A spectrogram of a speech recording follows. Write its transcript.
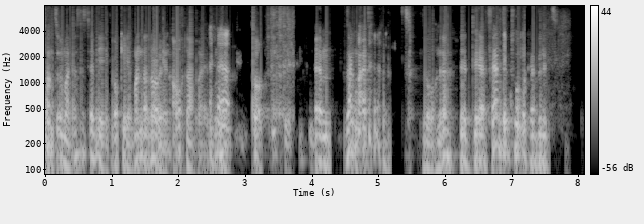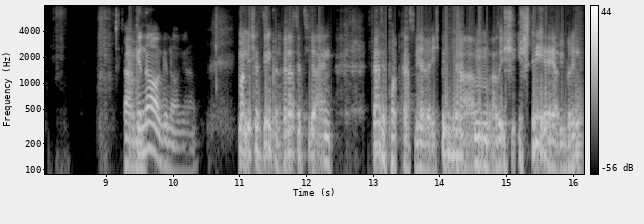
Sonst immer, das ist der Weg. Okay, Mandalorian auch dabei. so, ähm, sagen wir einfach so, ne? Der, der Fernsehturm und der Blitz. Ähm, genau, genau, genau. Man mich jetzt sehen könnte, wenn das jetzt hier ein Fernsehpodcast wäre. Ich bin hier, ähm, also ich, ich stehe ja übrigens.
